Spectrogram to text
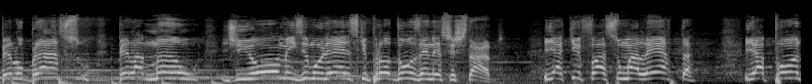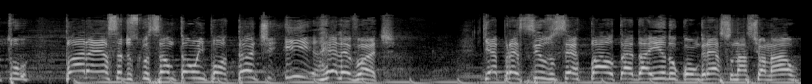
pelo braço, pela mão de homens e mulheres que produzem nesse estado. E aqui faço um alerta e aponto para essa discussão tão importante e relevante, que é preciso ser pauta daí do Congresso Nacional,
